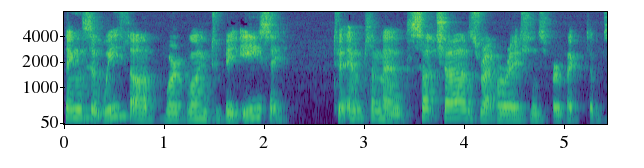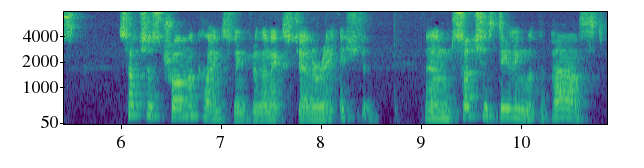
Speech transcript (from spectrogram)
things that we thought were going to be easy to implement, such as reparations for victims, such as trauma counselling for the next generation, um, such as dealing with the past.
